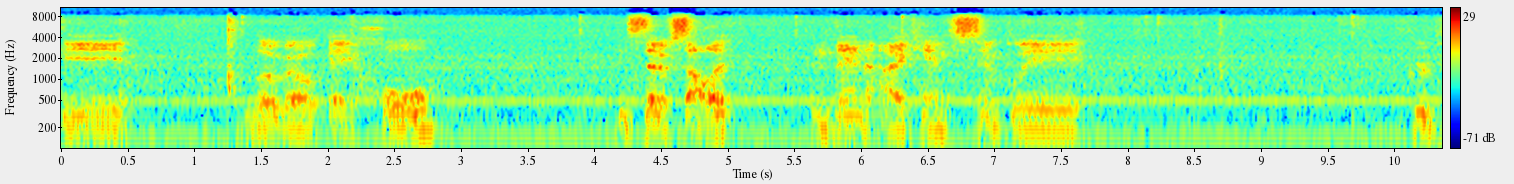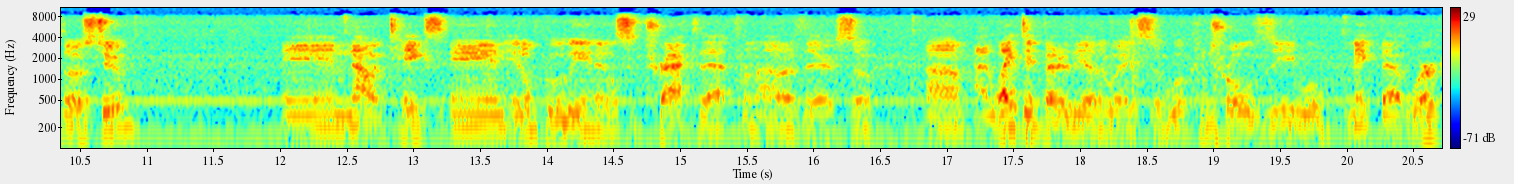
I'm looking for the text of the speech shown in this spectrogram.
the logo a hole instead of solid and then I can simply group those two. And now it takes and it'll boolean it'll subtract that from out of there. So um, I liked it better the other way. So we'll control Z we'll make that work.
